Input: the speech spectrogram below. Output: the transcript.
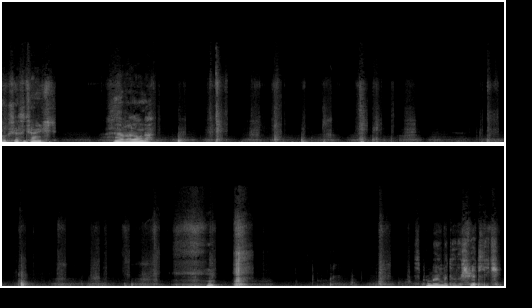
Tu jest część zawalona. Spróbujmy to doświetlić.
